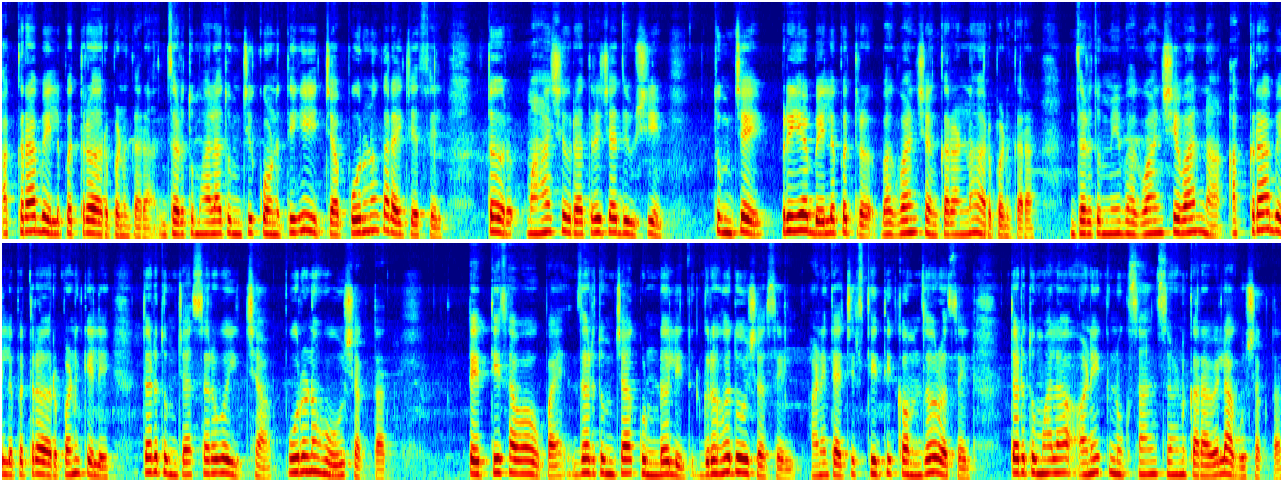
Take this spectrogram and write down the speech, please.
अकरा बेलपत्र अर्पण करा. जर तुम्हाला तुमची कोणतीही इच्छा पूर्ण करायची असेल तर महाशिवरात्रीच्या दिवशी तुमचे प्रिय बेलपत्र भगवान शंकरांना अर्पण करा. जर तुम्ही भगवान शिवांना अकरा बेलपत्र अर्पण केले तर तुमच्या सर्व इच्छा पूर्ण होऊ शकतात. तेहतीसावा उपाय जर तुमच्या कुंडलीत ग्रहदोष असेल आणि त्याची स्थिती कमजोर असेल तर तुम्हाला अनेक नुकसान सहन करावे लागू शकतात.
